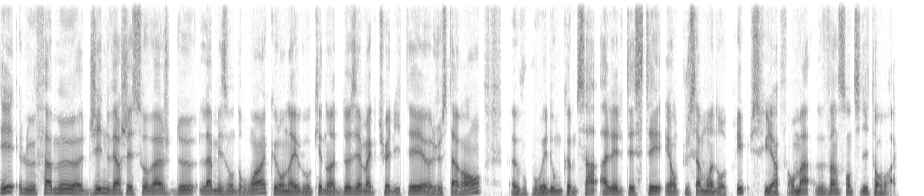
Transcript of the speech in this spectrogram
et le fameux euh, gin verger sauvage de la maison de Rouen que l'on a évoqué dans la deuxième actualité juste avant. vous pouvez donc comme ça aller le tester et en plus à moindre prix puisqu'il y a un format 20 centilitres en vrac.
